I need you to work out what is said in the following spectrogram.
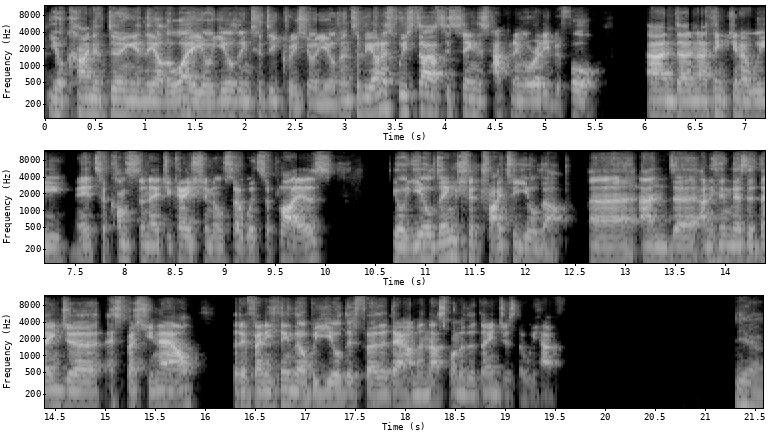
You're kind of doing it in the other way. You're yielding to decrease your yield. And to be honest, we started seeing this happening already before. And, and I think, you know, we, it's a constant education also with suppliers your yielding should try to yield up. Uh, and, uh, and I think there's a danger, especially now, that if anything, they'll be yielded further down. And that's one of the dangers that we have. Yeah,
